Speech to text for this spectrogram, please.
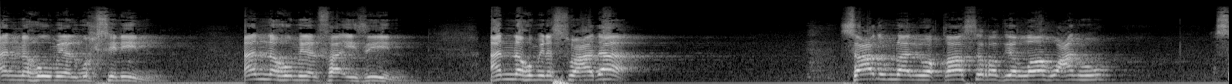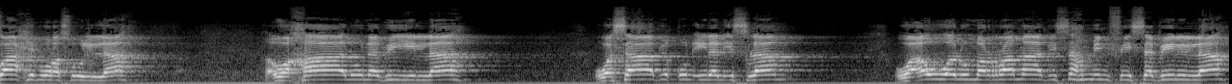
أنه من المحسنين أنه من الفائزين أنه من السعداء. سعد بن أبي وقاص رضي الله عنه صاحب رسول الله وخال نبي الله وسابق إلى الإسلام وأول من رمى بسهم في سبيل الله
